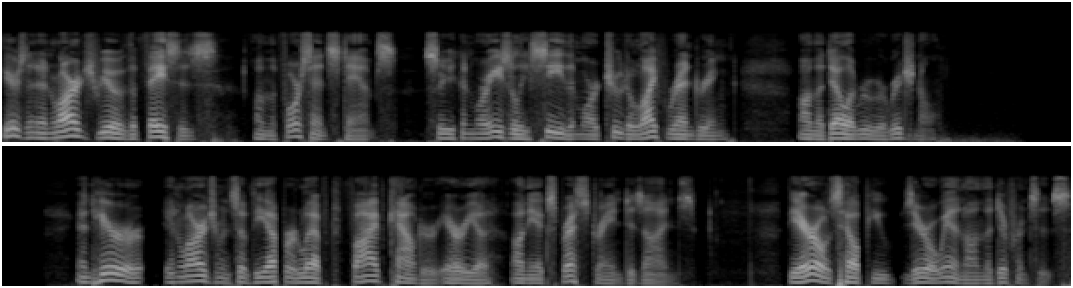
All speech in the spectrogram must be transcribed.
Here's an enlarged view of the faces on the 4 cent stamps so you can more easily see the more true to life rendering on the De La Rue original. And here are enlargements of the upper left 5 counter area on the express train designs. The arrows help you zero in on the differences.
